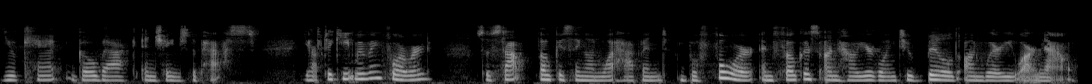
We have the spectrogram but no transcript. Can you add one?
you can't go back and change the past. You have to keep moving forward. So stop focusing on what happened before and focus on how you're going to build on where you are now.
